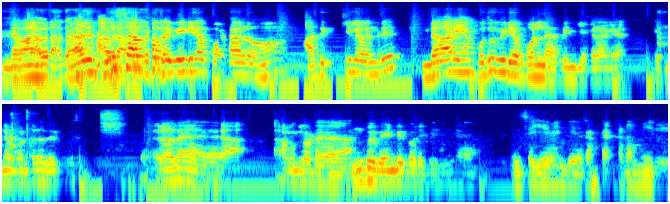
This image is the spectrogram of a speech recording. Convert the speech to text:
இந்த வாரம் அதாவது புதுசா ஒரு வீடியோ போட்டாலும் அதுக்கு கீழே வந்து இந்த வாரம் ஏன் புது வீடியோ போடல அப்படின்னு கேக்குறாங்க. என்ன பண்றது? அதனால அவங்களோட அன்பு வேண்டுகோளுக்கு நீங்க செய்ய வேண்டிய கட்ட- கடமைகள்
